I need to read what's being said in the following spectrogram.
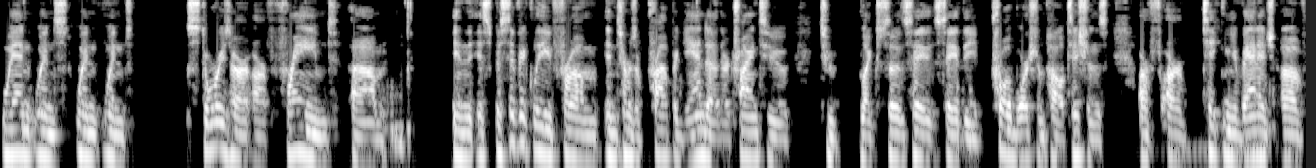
when when when when stories are are framed um, in specifically from in terms of propaganda they're trying to to like so say say the pro-abortion politicians are are taking advantage of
